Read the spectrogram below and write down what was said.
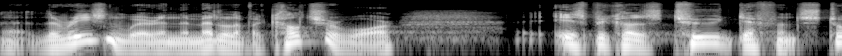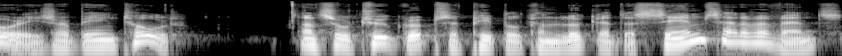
Uh, the reason we're in the middle of a culture war is because two different stories are being told. And so two groups of people can look at the same set of events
